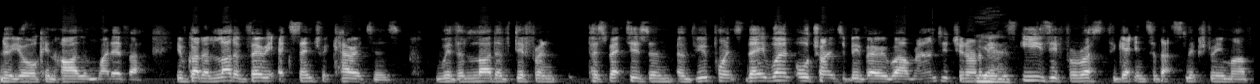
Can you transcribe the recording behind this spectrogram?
New York, in Harlem, whatever. You've got a lot of very eccentric characters with a lot of different perspectives and, and, viewpoints. They weren't all trying to be very well rounded. You know what yeah. I mean? It's easy for us to get into that slipstream of,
